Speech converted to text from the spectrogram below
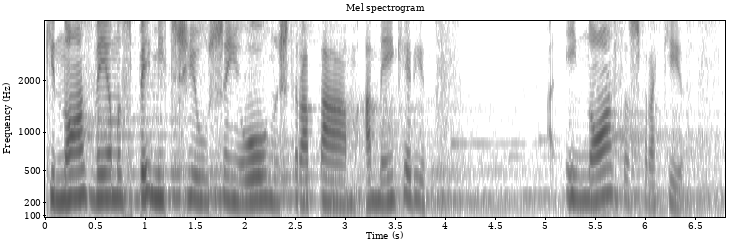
que nós venhamos permitir o Senhor nos tratar, amém, queridos? Em nossas fraquezas.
